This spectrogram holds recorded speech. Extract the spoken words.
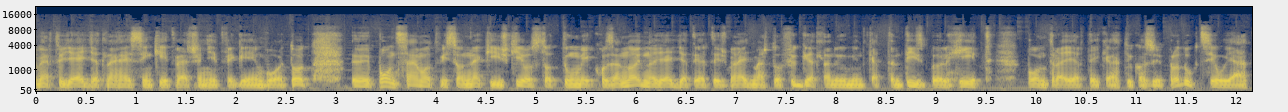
mert ugye egyetlen helyszín két verseny hétvégén volt ott. Pontszámot viszont neki is kiosztottunk méghozzá nagy-nagy egyetértésben egymástól függetlenül, mindketten 10-ből 7 pontra értékeltük az ő produkcióját,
